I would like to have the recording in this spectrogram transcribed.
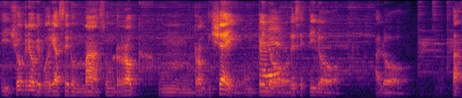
Y yo creo que podría ser un más, un rock, un rock DJ, un pelo de ese estilo a lo... pa.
